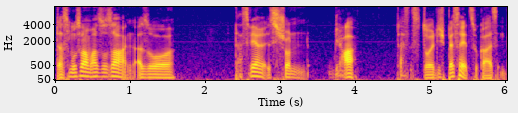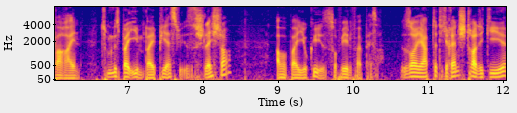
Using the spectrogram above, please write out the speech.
Das muss man mal so sagen. Also, das wäre ist schon, ja, das ist deutlich besser jetzt sogar als in Bahrain. Zumindest bei ihm. Bei PS3 ist es schlechter, aber bei Yuki ist es auf jeden Fall besser. So, ihr habt ja die Rennstrategie.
